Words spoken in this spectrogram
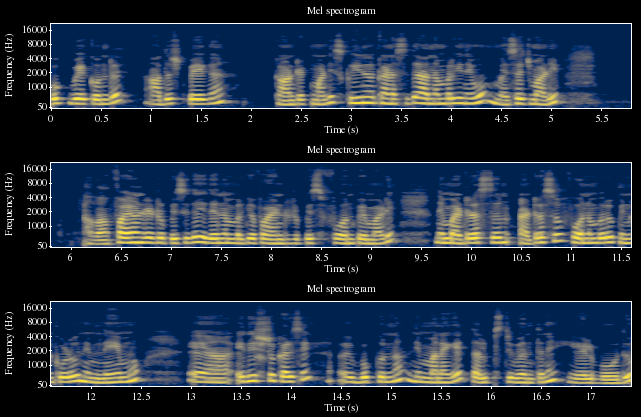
ಬುಕ್ ಬೇಕು ಅಂದರೆ ಆದಷ್ಟು ಬೇಗ ಕಾಂಟ್ಯಾಕ್ಟ್ ಮಾಡಿ. ಸ್ಕ್ರೀನಲ್ಲಿ ಕಾಣಿಸ್ತಿದೆ. ಆ ನಂಬರ್ಗೆ ನೀವು ಮೆಸೇಜ್ ಮಾಡಿ. ಫೈವ್ ಹಂಡ್ರೆಡ್ ರುಪೀಸ್ ಇದೆ. ಇದೇ ನಂಬರ್ಗೆ ಫೈವ್ ಹಂಡ್ರೆಡ್ ರುಪೀಸ್ ಫೋನ್ಪೇ ಮಾಡಿ ನಿಮ್ಮ address address phone number pin code ನಿಮ್ಮ ನೇಮು ಇದಿಷ್ಟು ಕಳಿಸಿ ಈ ಬುಕ್ಕನ್ನು ನಿಮ್ಮ ಮನೆಗೆ ತಲುಪಿಸ್ತೀವಿ ಅಂತಲೇ ಹೇಳ್ಬೋದು.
